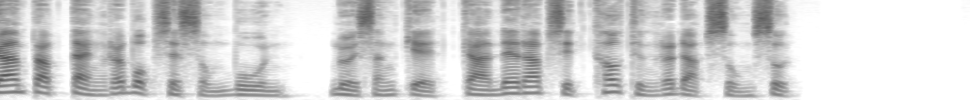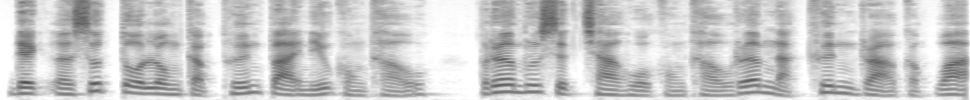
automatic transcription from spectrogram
การปรับแต่งระบบเสร็จสมบูรณ์หน่วยสังเกตการได้รับสิทธิ์เข้าถึงระดับสูงสุด เด็กเออสุดตัวลงกับพื้นปลายนิ้วของเขา เริ่มรู้สึกชาหัวของเขาเริ่มหนักขึ้นราวกับว่า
